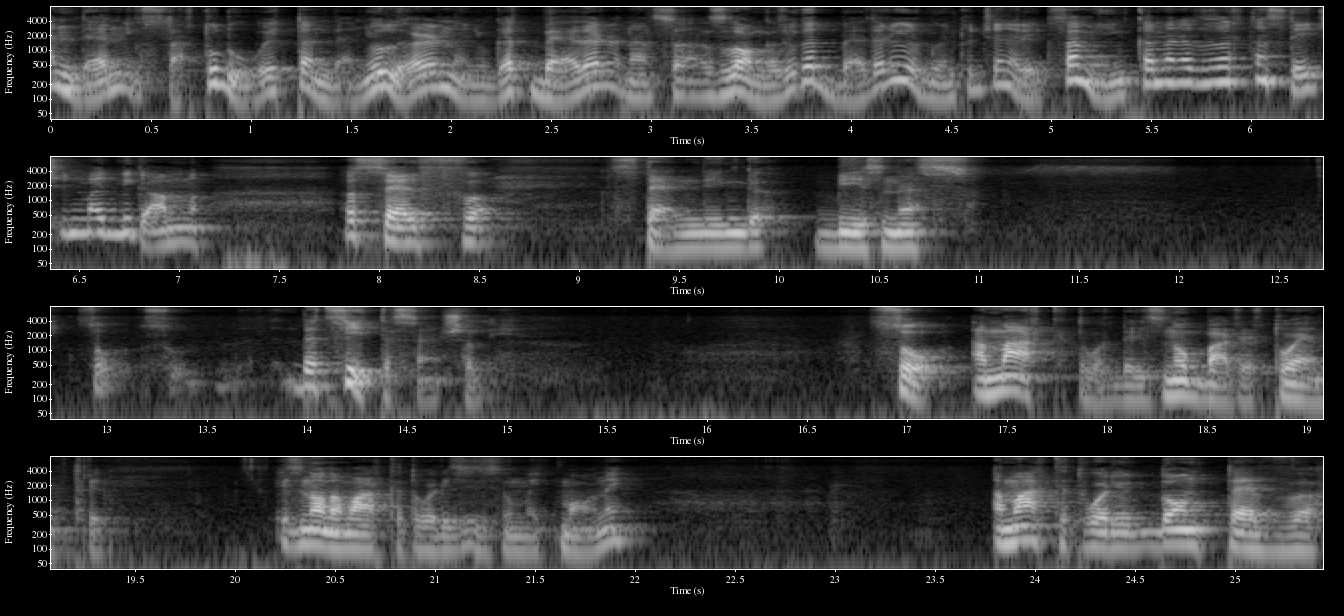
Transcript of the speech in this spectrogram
and then you start to do it, and then you learn and you get better, and as, as long as you get better, you're going to generate some income, and at a certain stage, it might become a self standing business. So, so that's it essentially. So a market where there is no barrier to entry is not a market where it's easy to make money. A market where you don't have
